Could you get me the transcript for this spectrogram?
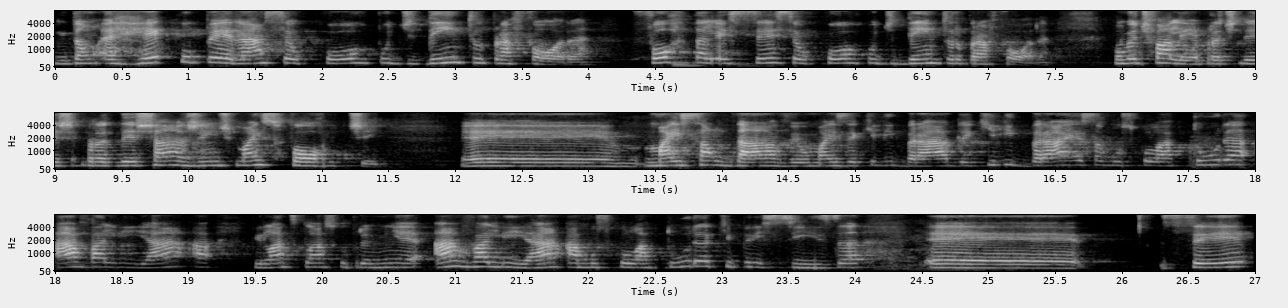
Então é recuperar seu corpo de dentro para fora fortalecer seu corpo de dentro para fora. Como eu te falei, é para deixar, deixar a gente mais forte, é, mais saudável, mais equilibrado, equilibrar essa musculatura, avaliar. A, Pilates clássico para mim é avaliar a musculatura que precisa é, ser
